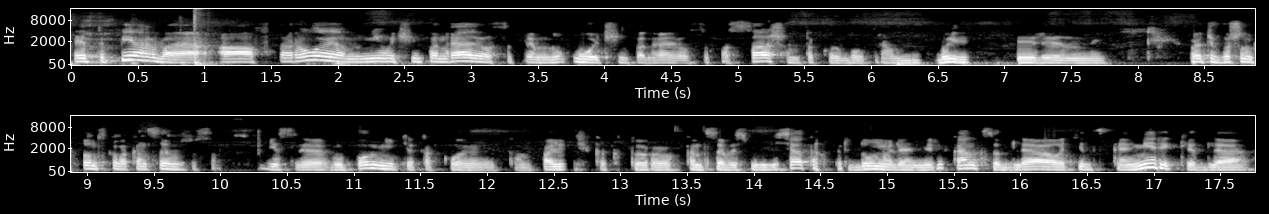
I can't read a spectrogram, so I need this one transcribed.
Это первое. А второе, мне очень понравился, прям, ну, очень понравился пассаж, он такой был прям выверенный против Вашингтонского консенсуса. Если вы помните, такое там, политика, которую в конце 80-х придумали американцы для Латинской Америки, для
